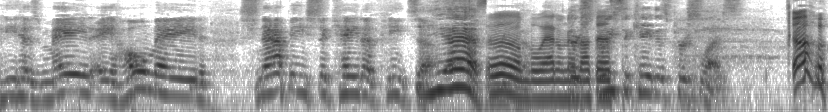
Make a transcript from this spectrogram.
has made a homemade snappy cicada pizza. Yes. Oh boy, I don't know There's about three this. cicadas per slice. Oh,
